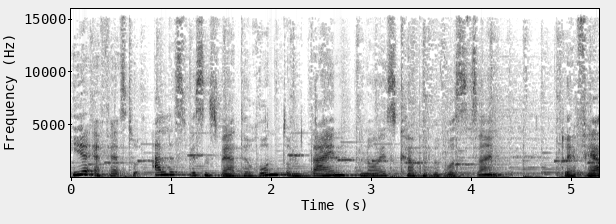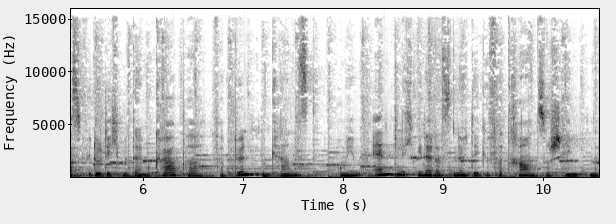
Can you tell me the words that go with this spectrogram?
Hier erfährst du alles Wissenswerte rund um dein neues Körperbewusstsein. Du erfährst, wie du dich mit deinem Körper verbünden kannst um ihm endlich wieder das nötige Vertrauen zu schenken.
